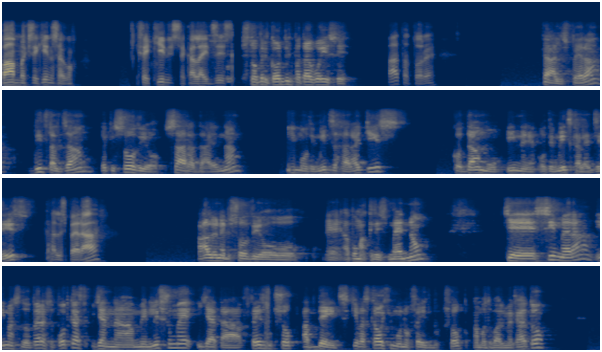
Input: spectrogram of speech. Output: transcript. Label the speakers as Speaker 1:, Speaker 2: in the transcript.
Speaker 1: Πάμε, ξεκίνησα εγώ. Ξεκίνησε καλά η G's.
Speaker 2: Stop recording, πατάω εγώ ή εσύ.
Speaker 1: Πάτα τώρα.
Speaker 2: Καλησπέρα. Digital Jam, επεισόδιο 41. Είμαι ο Δημήτρης Ζαχαράκης. Κοντά μου είναι ο Δημήτρης Καλετζής.
Speaker 1: Καλησπέρα.
Speaker 2: Άλλο ένα επεισόδιο ε, απομακρυσμένο. Και σήμερα είμαστε εδώ πέρα στο podcast για να μιλήσουμε για τα Facebook Shop updates. Και βασικά όχι μόνο Facebook Shop, άμα το βάλουμε κάτω.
